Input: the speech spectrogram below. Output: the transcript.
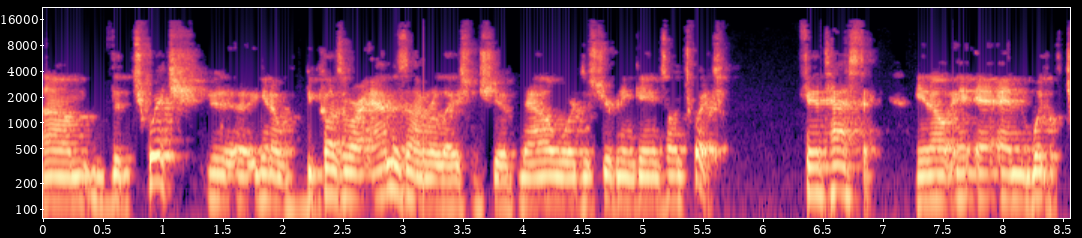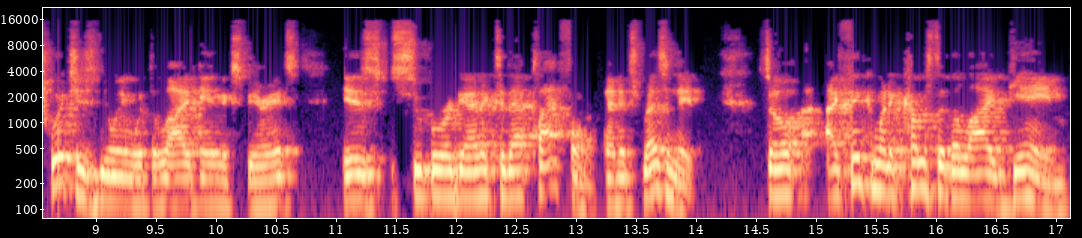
um, the Twitch, uh, you know, because of our Amazon relationship, now we're distributing games on Twitch fantastic. You know, and, and what Twitch is doing with the live game experience is super organic to that platform, and it's resonating. So I think when it comes to the live game,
